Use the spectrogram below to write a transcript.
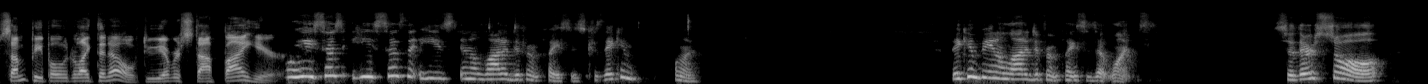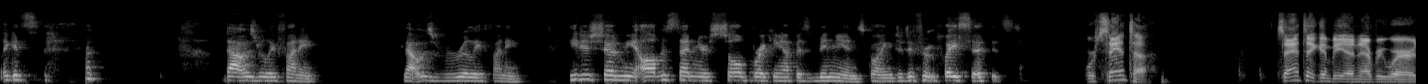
some people would like to know. Do you ever stop by here? Well, he says he says that he's in a lot of different places because they can hold on. They can be in a lot of different places at once. So their soul, like it's that was really funny. That was really funny. He just showed me all of a sudden your soul breaking up as minions going to different places. Or Santa? Santa can be in everywhere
